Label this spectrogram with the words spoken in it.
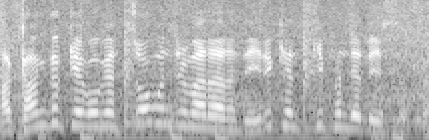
아 강덕 계곡은 좁은 줄만 아는데 이렇게 깊은 데도 있었어.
